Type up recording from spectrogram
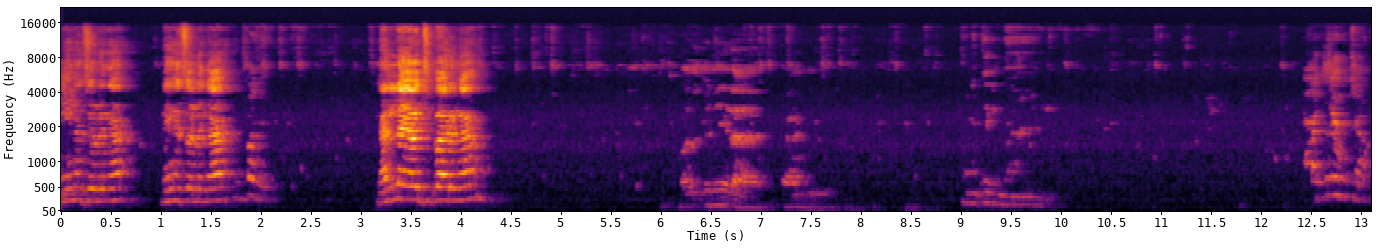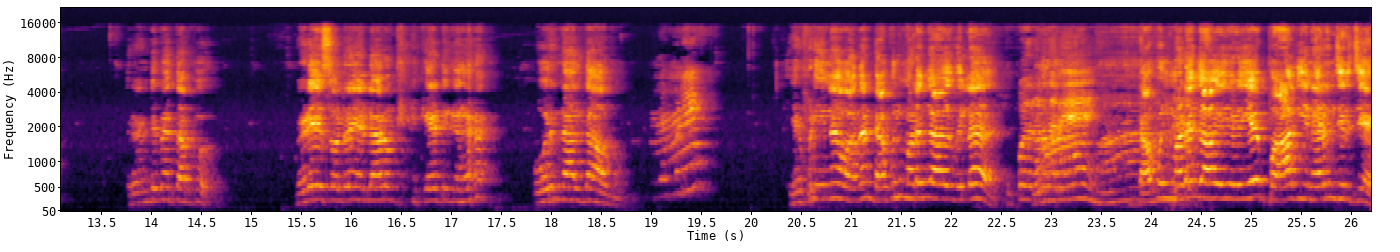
நீங்கள் சொல்லுங்க. நீங்கள் சொல்லுங்க. நல்லா யோசிச்சு பாருங்க. ரெண்டுமே தப்பு. விடைய சொல்கிறேன் எல்லாரும் கேட்டுக்கங்க. ஒரு நாள் தான் ஆகும். எப்படி எப்படின்னா அதான் டபுள் மடங்கு ஆகுதுல்ல? டபுள் மடங்கு ஆகுதையே பாதி நிறைஞ்சிருச்சு.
